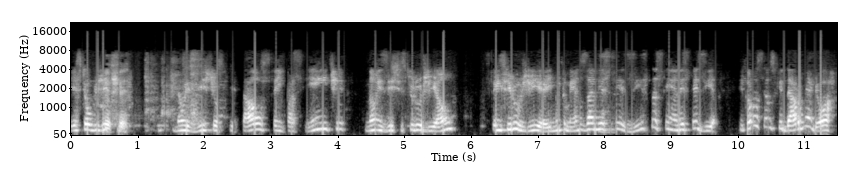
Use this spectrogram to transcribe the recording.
Esse é o objetivo. Não existe hospital sem paciente, não existe cirurgião sem cirurgia, e muito menos anestesista sem anestesia. Então nós temos que dar o melhor.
